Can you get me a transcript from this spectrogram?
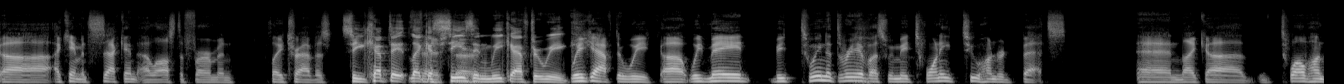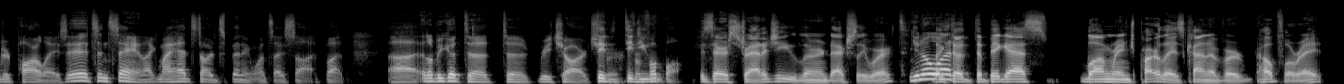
Uh, I came in second. I lost to Fuhrman, Clay Travis, So, you kept it like a season week after week. week after week. Uh, we made between the three of us, we made 2,200 bets and like uh 1,200 parlays. It's insane. Like my head started spinning once I saw it, but uh, it'll be good to to recharge Did- for, did for you- football. Is there a strategy you learned actually worked? You know like what? the the big ass long range parlays kind of are helpful, right?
